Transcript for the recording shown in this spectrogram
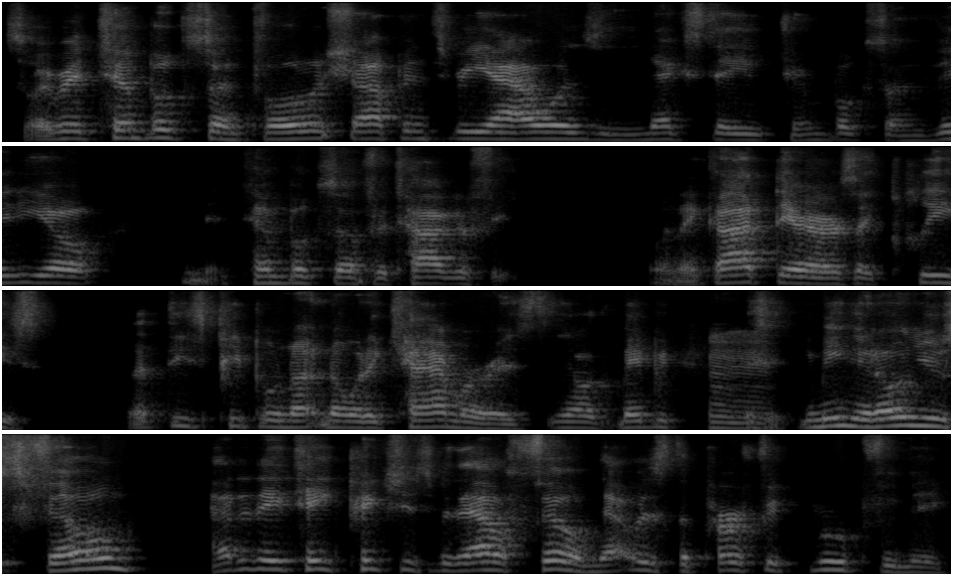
So I read 10 books on Photoshop in three hours, and the next day, 10 books on video, and 10 books on photography. When I got there, I was like, please let these people not know what a camera is. You know, maybe Mm. you mean you don't use film? How do they take pictures without film? That was the perfect group for me.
